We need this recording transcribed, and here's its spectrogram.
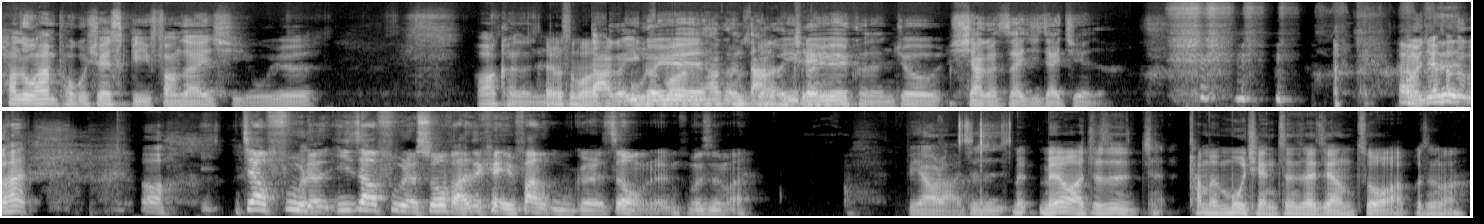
他如果和 Pokusevski 放在一起，我觉得他可能还有什么打个一个月，他可能打个一个月，可能就下个赛季再见了。我觉得他如果和 哦，叫负的，依照负的说法是可以放五个的这种人，不是吗？不要啦，就是没没有啊，就是他们目前正在这样做啊，不是吗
